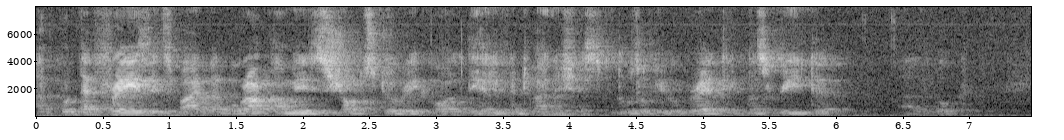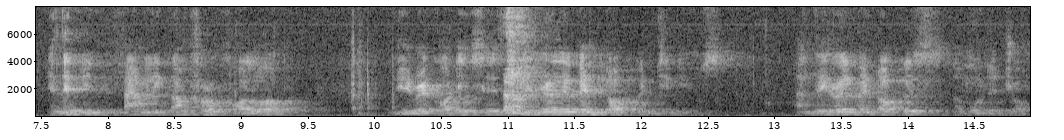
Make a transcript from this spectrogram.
I put that phrase inspired by Murakami's short story called The Elephant Vanishes. Those of you who've read it must read uh, the book. And then when the family come for a follow-up, the recording says the irrelevant talk continues. And the irrelevant talk is about a job.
